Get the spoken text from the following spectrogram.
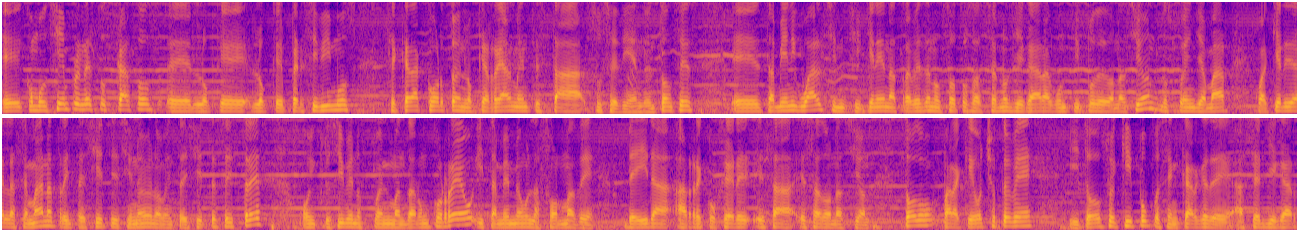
Eh, como siempre en estos casos, eh, lo, que, lo que percibimos se queda corto en lo que realmente está sucediendo. Entonces, eh, también igual, si, si, quieren a través de nosotros hacernos llegar algún tipo de donación, nos pueden llamar cualquier día de la semana, 3719-9763, o inclusive nos pueden mandar un correo y también vemos la forma de, ir a, recoger esa, esa donación. Todo para que 8TV y todo su equipo pues se encargue de hacer llegar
